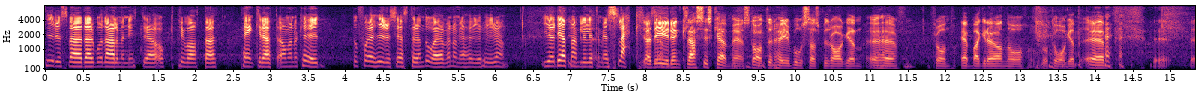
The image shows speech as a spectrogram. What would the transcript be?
hyresvärdar, både allmännyttiga och privata, tänker att ja, men okej, då får jag hyresgäster ändå, även om jag höjer hyran. Gör det att man blir lite mer slack? Liksom? Ja, det är ju liksom? den klassiska med staten höjer bostadsbidragen eh, från Ebba Grön och, och Blå tåget. Eh, eh, Eh,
